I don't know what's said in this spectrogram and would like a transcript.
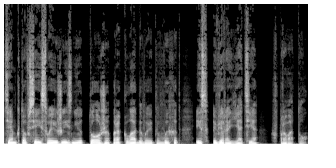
Тем, кто всей своей жизнью тоже прокладывает выход из вероятия в правоту.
